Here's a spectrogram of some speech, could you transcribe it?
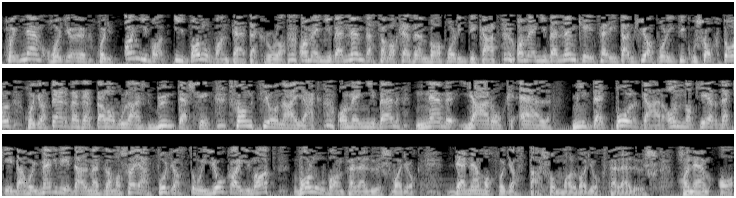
hogy nem, hogy, hogy annyiban, így valóban teltek róla, amennyiben nem veszem a kezembe a politikát, amennyiben nem kényszerítem ki a politikusoktól, hogy a tervezett elavulást büntessék, szankcionálják, amennyiben nem járok el, mint egy polgár annak érdekében, hogy megvédelmezzem a saját fogyasztói jogaimat, valóban felelős vagyok. De nem a fogyasztásommal vagyok felelős, hanem a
